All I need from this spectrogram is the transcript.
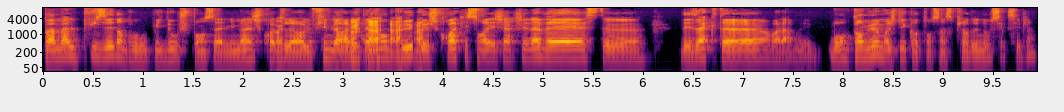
pas mal puisé dans Poupidou, je pense, à l'image. Je crois que le film leur avait tellement plu que je crois qu'ils sont allés chercher la veste, euh, des acteurs, voilà. Mais bon, tant mieux. Moi, je dis quand on s'inspire de nous, c'est que c'est bien.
